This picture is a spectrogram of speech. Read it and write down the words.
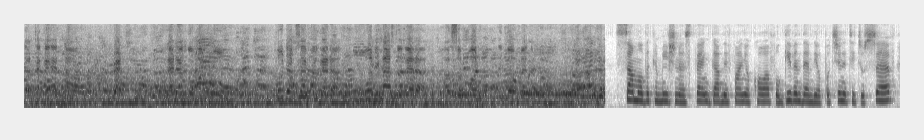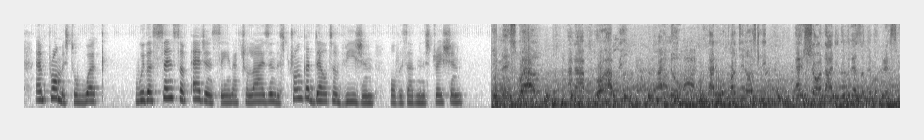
They're taking it now. But let them go back home. Put themselves together, put the hands together, and support the government. Some of the commissioners thanked Governor Ifeanyi Okowa for giving them the opportunity to serve and promised to work with a sense of urgency in actualizing the stronger Delta vision of his administration. He means well, and I'm so happy. I know that he will continuously ensure that the dividends of democracy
